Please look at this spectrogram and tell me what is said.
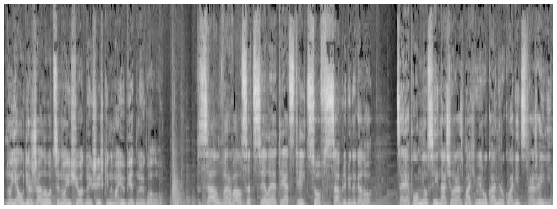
но я удержал его ценой еще одной шишки на мою бедную голову В зал ворвался целый отряд стрельцов с саблями наголо Царь опомнился и начал, размахивая руками, руководить сражением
